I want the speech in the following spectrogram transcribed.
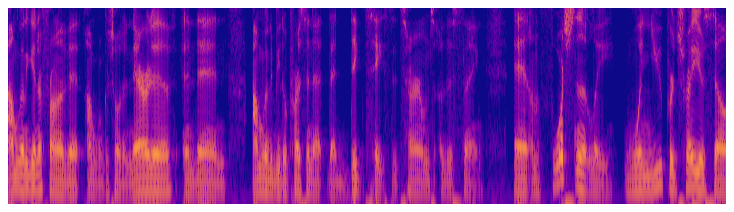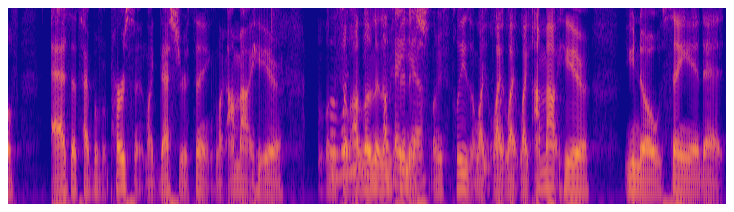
I'm gonna get in front of it. I'm gonna control the narrative, and then I'm gonna be the person that that dictates the terms of this thing. And unfortunately, when you portray yourself as that type of a person, like that's your thing. Like I'm out here. Let Well, me, I- let, let me finish. yeah. Let me please like like like like I'm out here, you know, saying that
